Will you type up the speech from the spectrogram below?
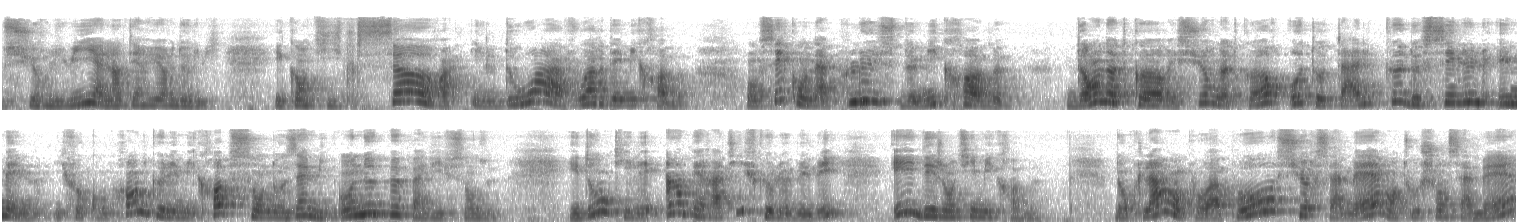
sur lui, à l'intérieur de lui. Et quand il sort, il doit avoir des microbes. On sait qu'on a plus de microbes dans notre corps et sur notre corps au total que de cellules humaines. Il faut comprendre que les microbes sont nos amis. On ne peut pas vivre sans eux. Et donc, il est impératif que le bébé ait des gentils microbes. Donc là, en peau à peau, sur sa mère, en touchant sa mère,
